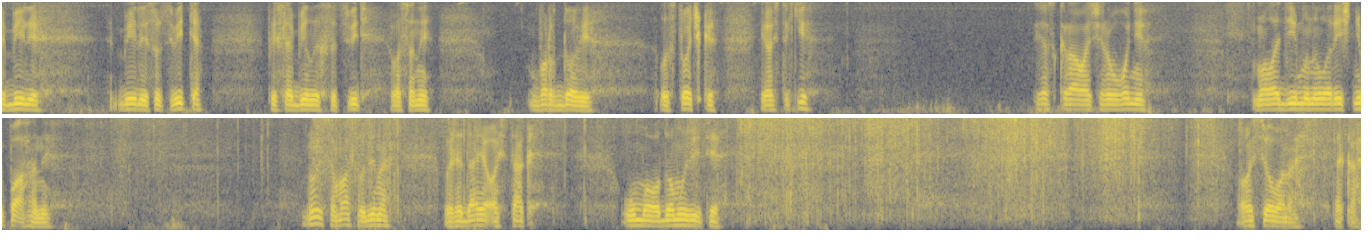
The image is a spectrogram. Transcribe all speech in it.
білі, білі суцвіття. Після білих суцвіть восени бордові листочки. І ось такі яскраво червоні молоді минулорічні пагани. Ну і сама свидина виглядає ось так у молодому віці. Ось вона така.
